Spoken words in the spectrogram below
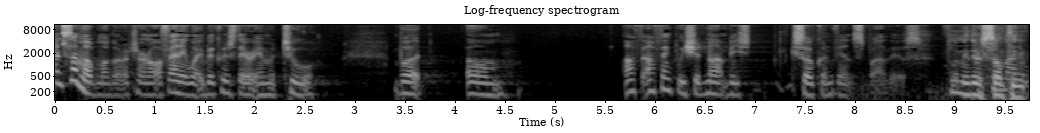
And some of them are going to turn off anyway because they're immature. But um, I, th- I, think we should not be so convinced by this. I mean, there's something.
